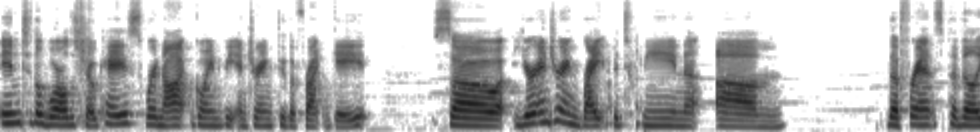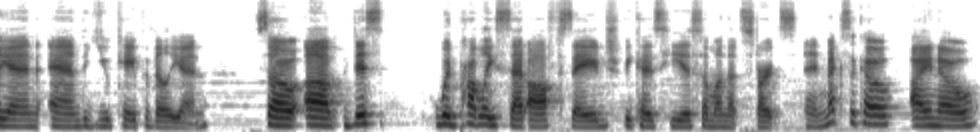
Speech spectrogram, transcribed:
into the World Showcase. We're not going to be entering through the front gate. So you're entering right between um, the France Pavilion and the UK Pavilion. So um, this would probably set off Sage because he is someone that starts in Mexico. I know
